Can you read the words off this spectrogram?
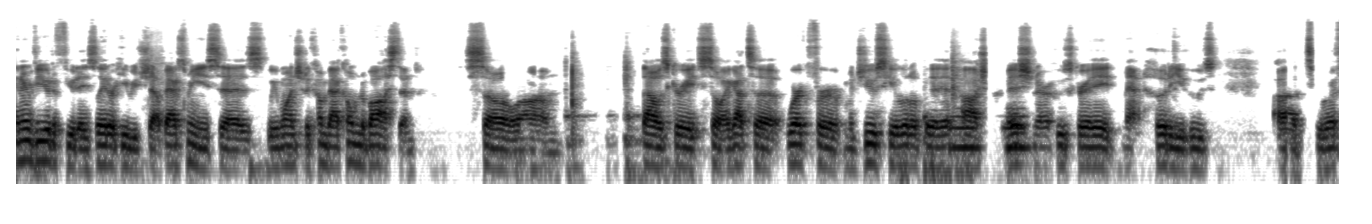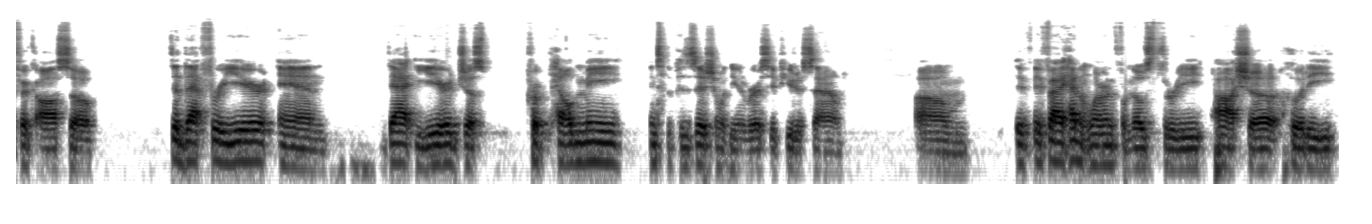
interviewed a few days later, he reached out back to me. He says, "We want you to come back home to Boston." So um, that was great. So I got to work for Majewski a little bit, mm-hmm. Osh Commissioner, who's great, Matt Hoodie, who's uh, terrific also. Did that for a year, and that year just propelled me into the position with the University of Puget Sound. Um, if, if I hadn't learned from those three, Asha, Hoodie,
